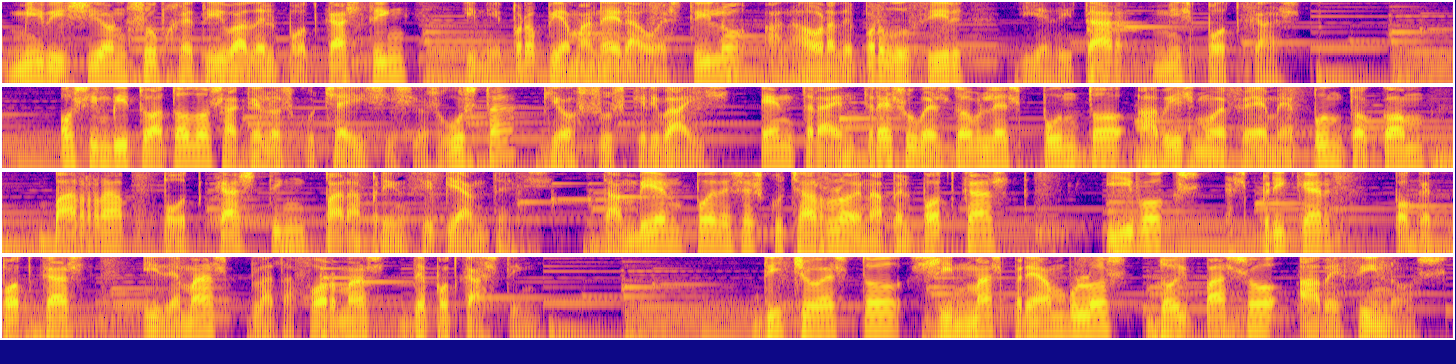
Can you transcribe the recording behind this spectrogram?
mi visión subjetiva del podcasting y mi propia manera o estilo a la hora de producir y editar mis podcasts. Os invito a todos a que lo escuchéis y si os gusta, que os suscribáis. Entra en www.abismofm.com barra podcasting para principiantes. También puedes escucharlo en Apple Podcast, Evox, Spreaker, Pocket Podcast y demás plataformas de podcasting. Dicho esto, sin más preámbulos, doy paso a Vecinos,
